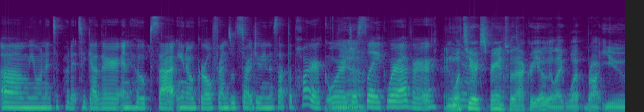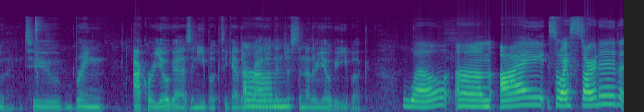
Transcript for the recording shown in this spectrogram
um, we wanted to put it together in hopes that you know girlfriends would start doing this at the park or Yeah. just like wherever And what's your experience with acro yoga? Like, what brought you to bring acro yoga as an ebook together rather Um, than just another yoga ebook? well um i so i started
